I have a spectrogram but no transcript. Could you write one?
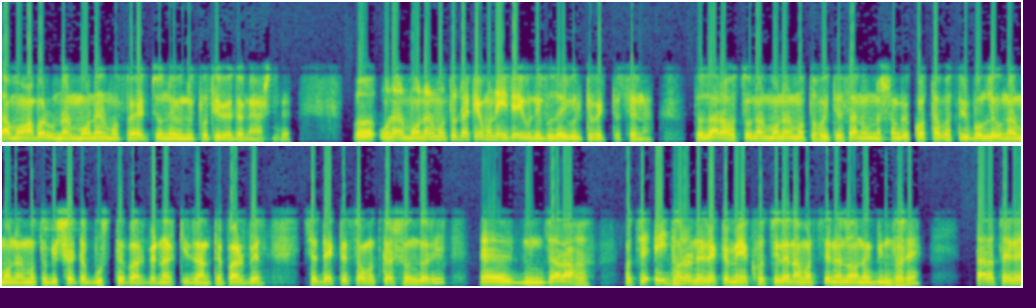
তামও আবার ওনার মনের মতো এর জন্য উনি প্রতিবেদনে আসছে। ওনার মনের মতোটা কেমন, এইটাই উনি বোঝাই বলতে পারতেছে না। তো যারা হচ্ছে ওনার মনের মতো হইতে চান ওনার সঙ্গে কথাবার্তা বললে ওনার মনের মতো বিষয়টা বুঝতে পারবেন আর কি, জানতে পারবেন। সে দেখতে চমৎকার সুন্দরী। যারা হচ্ছে এই ধরনের একটা মেয়ে খুঁজছিলেন আমার চ্যানেলে অনেকদিন ধরে, তারা চাইলে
